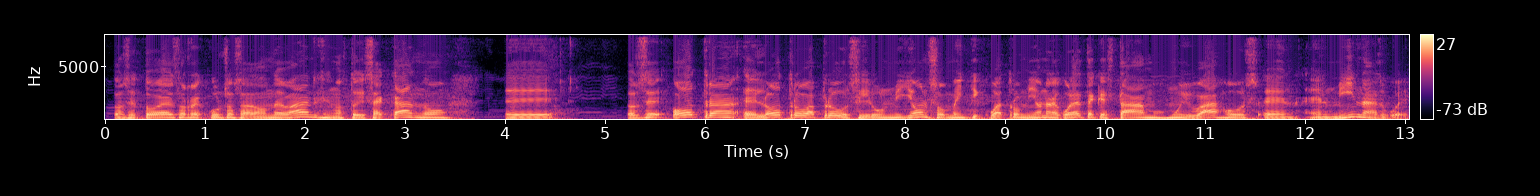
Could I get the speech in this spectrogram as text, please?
Entonces todos esos recursos a dónde van si no estoy sacando. Eh, entonces otra, el otro va a producir un millón, son 24 millones. Acuérdate que estábamos muy bajos en, en minas, güey.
